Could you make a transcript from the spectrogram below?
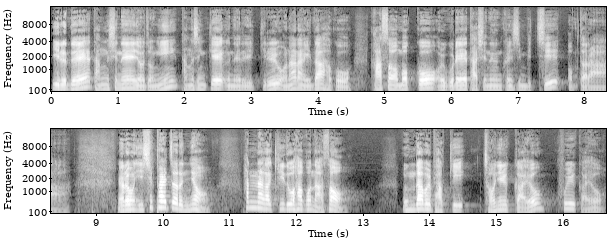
이르되 당신의 여종이 당신께 은혜를 입기를 원하나이다 하고 가서 먹고 얼굴에 다시는 근심빛이 없더라. 여러분 이 18절은요. 한나가 기도하고 나서 응답을 받기 전일까요? 후일까요?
